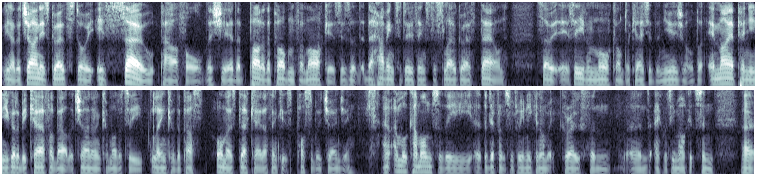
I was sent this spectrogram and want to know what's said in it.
you know the Chinese growth story is so powerful this year that part of the problem for markets is that they're having to do things to slow growth down. So it's even more complicated than usual. But in my opinion, you've got to be careful about the China and commodity link of the past almost decade. I think it's possibly changing. And, and we'll come on to the uh, the difference between economic growth and and equity markets in uh,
